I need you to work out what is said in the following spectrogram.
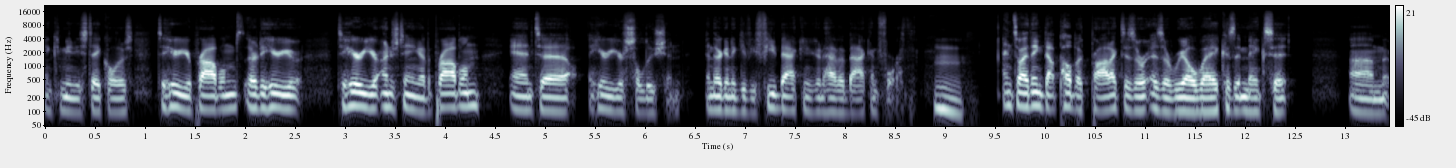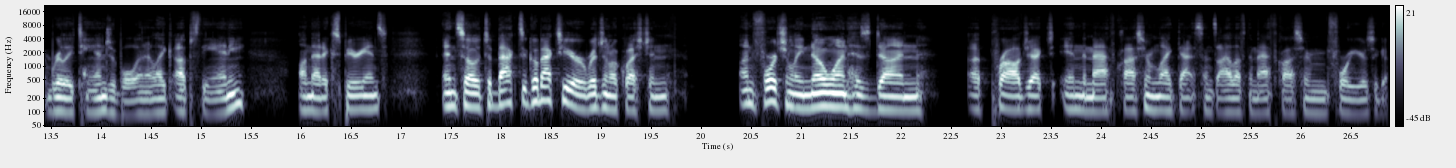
and community stakeholders to hear your problems or to hear your to hear your understanding of the problem and to hear your solution. And they're going to give you feedback and you're going to have a back and forth. Mm. And so I think that public product is a, is a real way because it makes it um, really tangible and it like ups the ante on that experience. And so to back to go back to your original question, unfortunately, no one has done a project in the math classroom like that since I left the math classroom four years ago.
